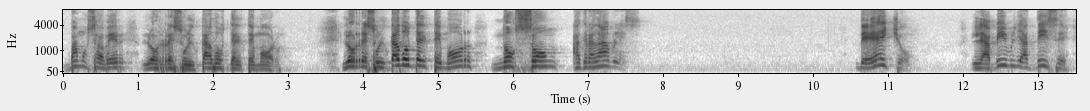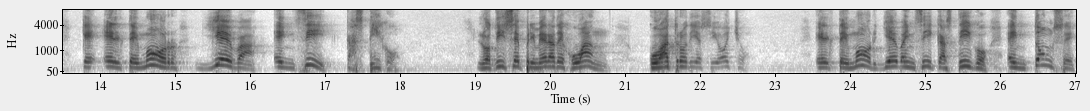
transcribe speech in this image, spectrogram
Vamos a ver los resultados del temor. Los resultados del temor no son agradables. De hecho, la Biblia dice que el temor lleva en sí castigo. Lo dice Primera de Juan 4:18 el temor lleva en sí castigo. Entonces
